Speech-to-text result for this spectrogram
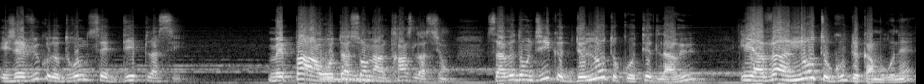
et j'ai vu que le drone s'est déplacé. Mais pas en rotation, mais en translation. Ça veut donc dire que de l'autre côté de la rue, il y avait un autre groupe de Camerounais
